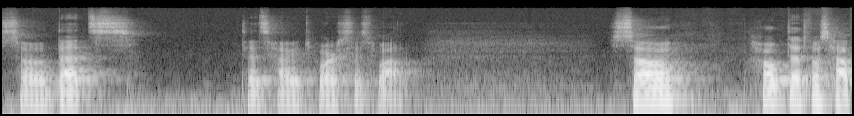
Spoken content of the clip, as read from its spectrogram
so that's that's how it works as well. So hope that was helpful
